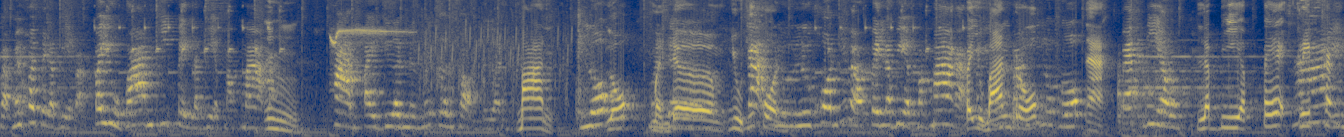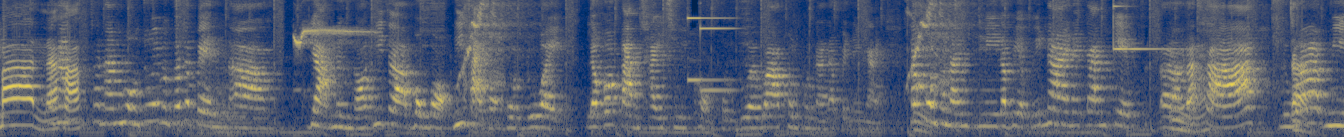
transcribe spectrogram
แบบไม่ค่อยเป็นระเบียบอะไปอยู่บ้านที่เป็นระเบียบมากๆอือะมผ่านไปเดือนหนึ่งไม่เกินสองเดือนบ้านลกรกเหมือนเดิมอยู่ที่คนหรือหรือคนที่แบบเป็นระเบียบมากๆอะไปอยู่บ้านรก ที่รกนะๆแป๊บเดียว ระเบียบเป๊ะกริบทั้งบ้านนะคะ ฉะนั้นฮวงจุ้ยมันก็จะเป็นอ่าอย่างหนึ่งเนาะที่จะบ่งบอกนิสัยของคนด้วย แล้วก็การใช้ชีวิตของคนด้วยว่าคนคนนั้นน่ะเป็นยังไง ถ้าคนคนนั้นมีระเบียบวินัยในการเก็บเอ่ออมรักษา หรือว่ามี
